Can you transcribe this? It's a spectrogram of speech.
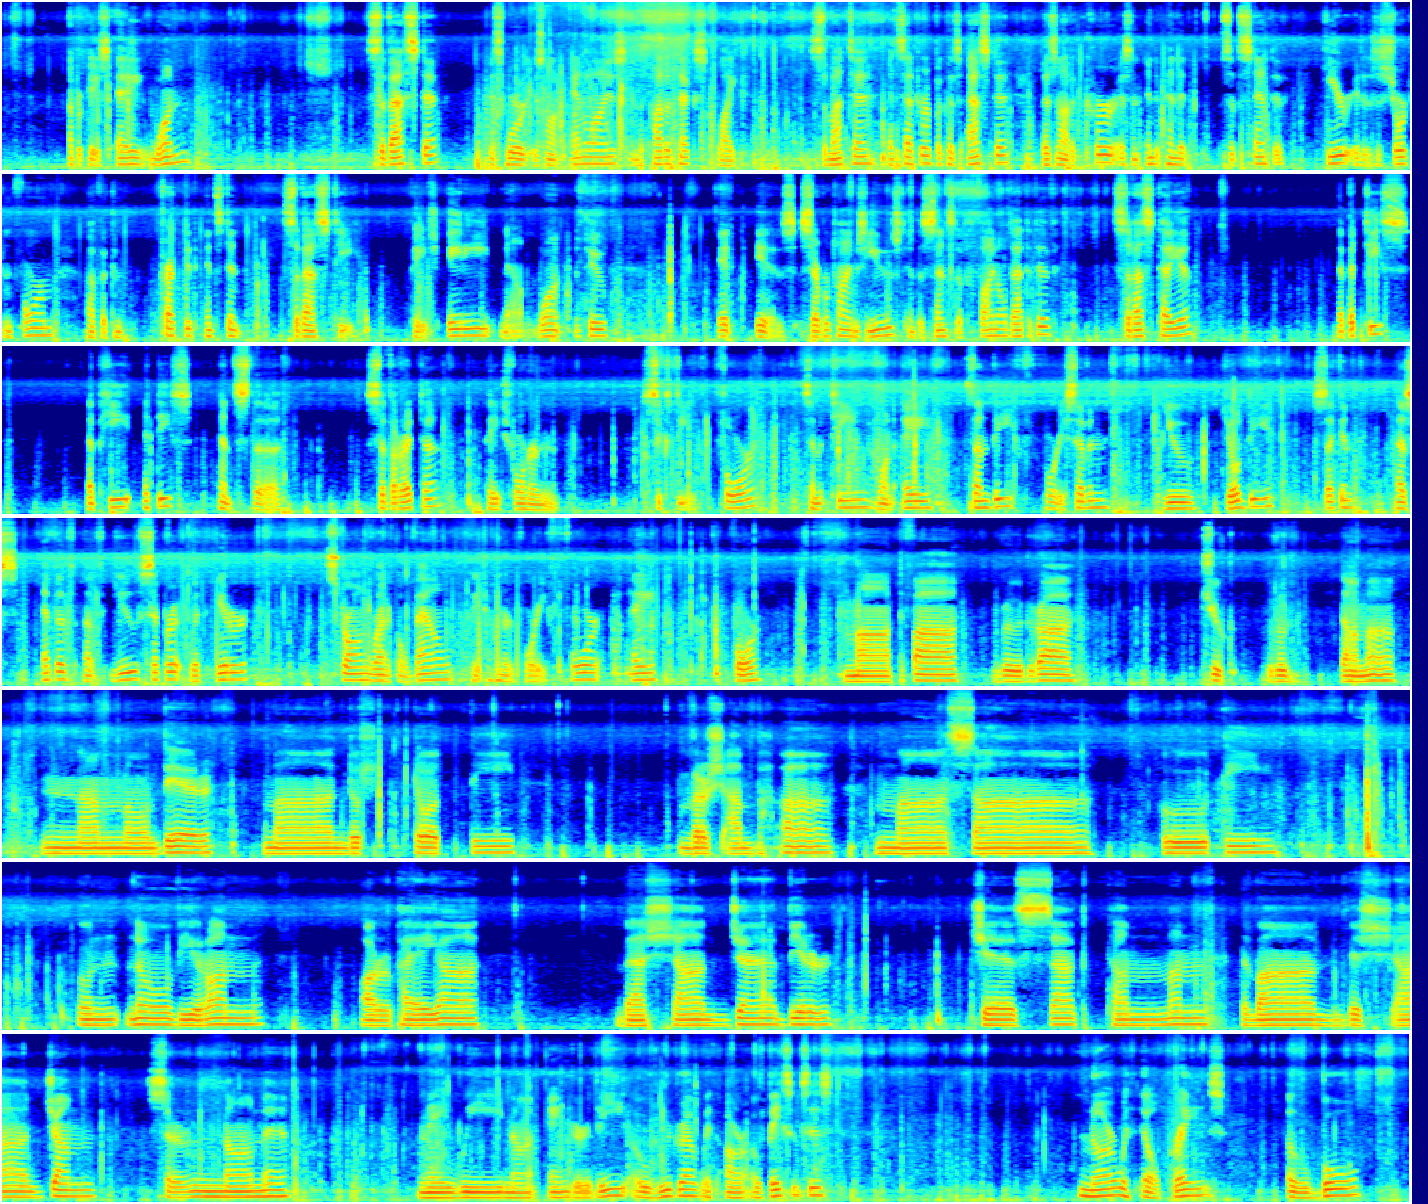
uppercase A, 1, savasta, this word is not analyzed in the Pada text like samate, etc., because asta does not occur as an independent substantive. Here it is a shortened form of a contracted instant savasti. Page 80, noun 1 2. It is several times used in the sense of final datative, savasteia, epitis, epietis, hence the severeta, page 464, 17, 1a, sandhi, 47, u, yodi, second, has epiv of u separate with ir, strong radical vowel, page 144a, 4, matva, rudra, chuk, rudama, nanoder madostoti vrshabha masahuti unno viram arpaya bashajabir chesaktamam dvabishajam Sername May we not anger thee, O Rudra, with our obeisances, nor with ill praise, O bull,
